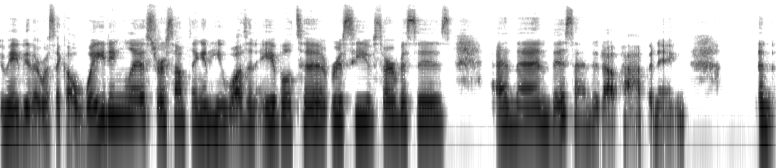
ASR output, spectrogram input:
maybe there was like a waiting list or something and he wasn't able to receive services. And then this ended up happening. And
